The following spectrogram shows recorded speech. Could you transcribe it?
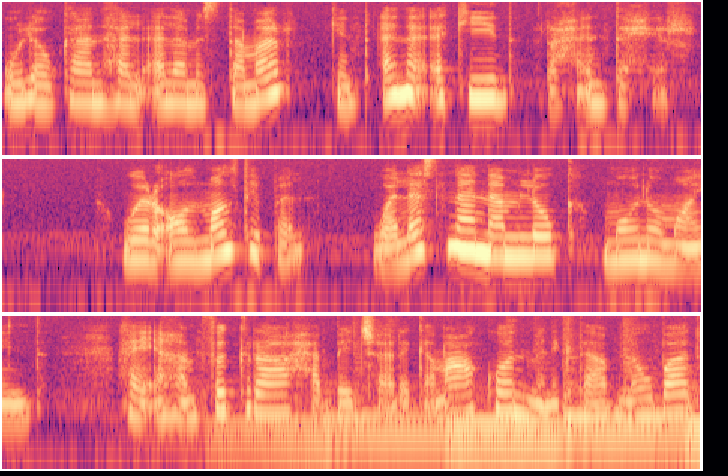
ولو كان هالألم استمر كنت أنا أكيد رح أنتحر. We're all multiple. ولسنا نملك مونومايند هي أهم فكرة حبيت شاركها معكم من كتاب No Bad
